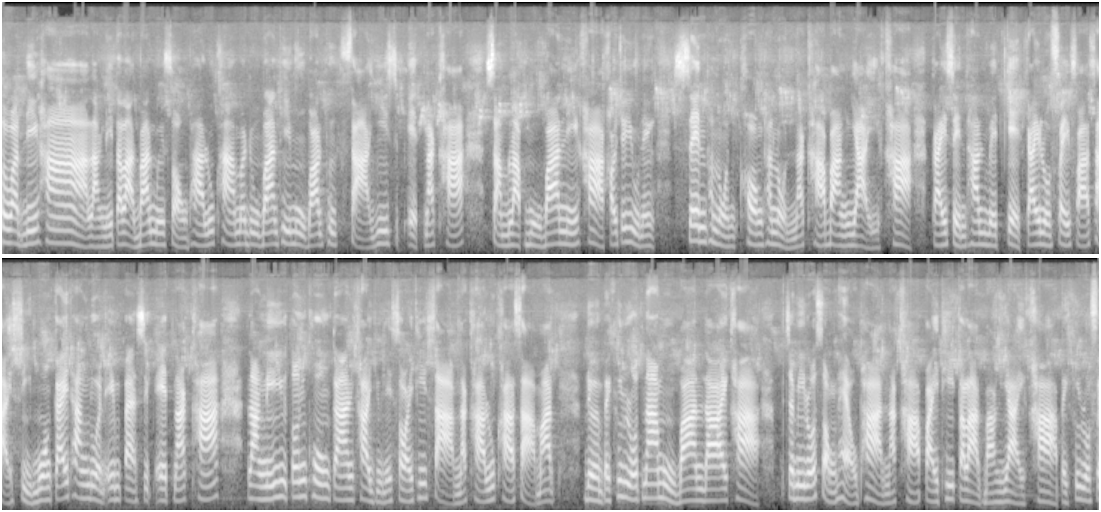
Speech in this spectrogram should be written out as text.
สวัสดีค่ะ หลังนี้ตลาดบ้านมือสองพาลูกค้ามาดูบ้านที่หมู่บ้านพฤกษา 21 นะคะสำหรับหมู่บ้านนี้ค่ะ เขาจะอยู่ในเส้นถนนคลองถนนนะคะ บางใหญ่ค่ะใกล้เซ็นทรัลเวสเกตใกล้รถไฟฟ้าสายสีม่วงใกล้ทางด่วน M81 นะคะ หลังนี้อยู่ต้นโครงการค่ะอยู่ในซอยที่ 3 นะคะ ลูกค้าสามารถเดินไปขึ้นรถหน้าหมู่บ้านได้ค่ะ จะมีรถสองแถวผ่านนะคะ ไปที่ตลาดบางใหญ่ค่ะ ไปขึ้นรถไฟ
